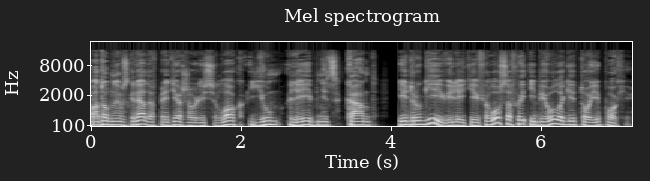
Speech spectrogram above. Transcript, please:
Подобных взглядов придерживались Лок, Юм, Лейбниц, Кант и другие великие философы и биологи той эпохи.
